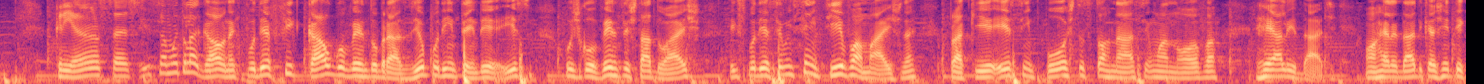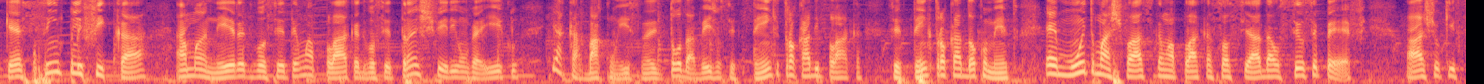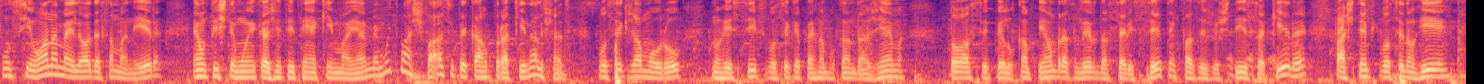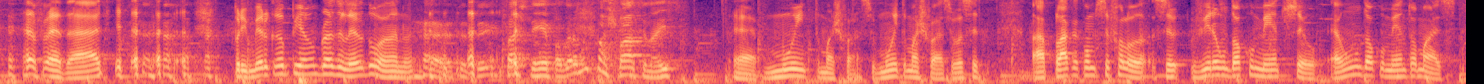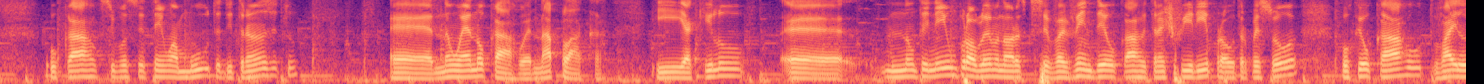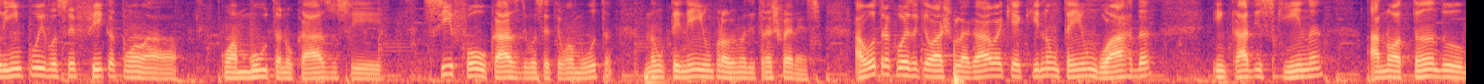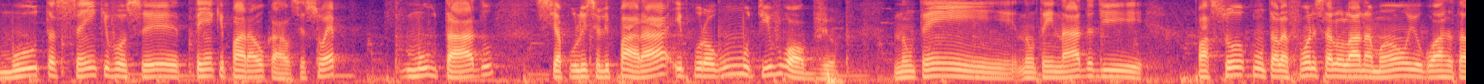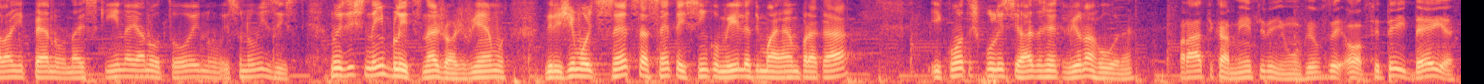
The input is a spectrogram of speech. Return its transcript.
crianças. Isso é muito legal, né? Que podia ficar o governo do Brasil, podia entender isso, os governos estaduais, isso podia ser um incentivo a mais, né? Para que esse imposto se tornasse uma nova realidade. Uma realidade que a gente quer simplificar a maneira de você ter uma placa, de você transferir um veículo e acabar com isso, né? Toda vez você tem que trocar de placa, você tem que trocar documento. É muito mais fácil ter uma placa associada ao seu CPF. Acho que funciona melhor dessa maneira. É um testemunho que a gente tem aqui em Miami. É muito mais fácil ter carro por aqui, né, Alexandre? Você que já morou no Recife, você que é pernambucano da Gema, torce pelo campeão brasileiro da Série C, tem que fazer justiça aqui, né? Faz tempo que você não ri. É verdade. Primeiro campeão brasileiro do ano. É, você tem, faz tempo. Agora é muito mais fácil, não é isso? É, muito mais fácil, muito mais fácil. Você a placa, como você falou, você vira um documento seu, é um documento a mais. O carro, se você tem uma multa de trânsito, é, não é no carro, é na placa. E aquilo é, não tem nenhum problema na hora que você vai vender o carro e transferir para outra pessoa, porque o carro vai limpo e você fica com a, com a multa, no caso, se se for o caso de você ter uma multa, não tem nenhum problema de transferência. A outra coisa que eu acho legal é que aqui não tem um guarda em cada esquina anotando multa sem que você tenha que parar o carro. Você só é multado se a polícia lhe parar e por algum motivo óbvio. Não tem, não tem nada de passou com o telefone celular na mão e o guarda está lá em pé no, na esquina e anotou e não, isso não existe. Não existe nem blitz, né, Jorge? Viemos, dirigimos 865 milhas de Miami para cá e quantos policiais a gente viu na rua, né? Praticamente nenhum, viu? Você, ó, você ter ideia,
